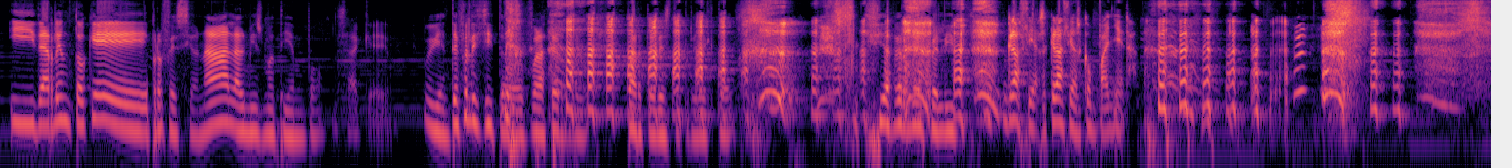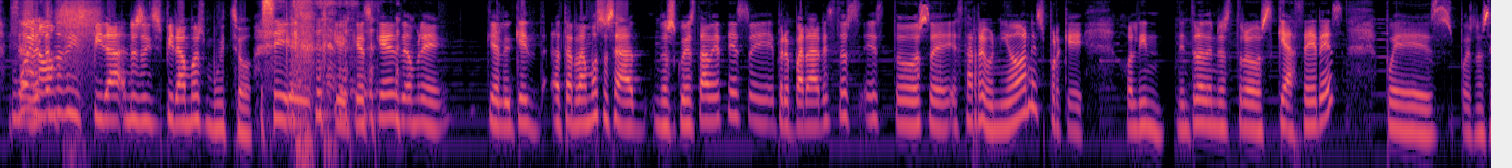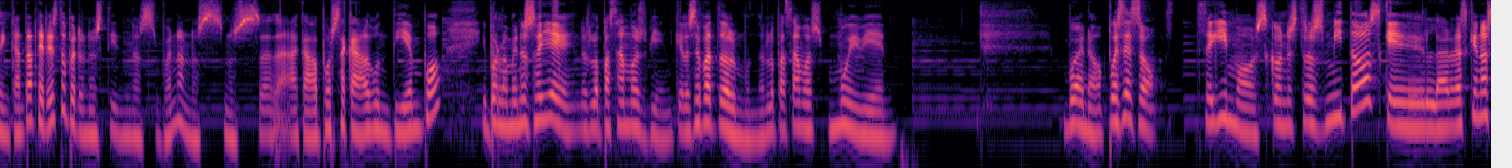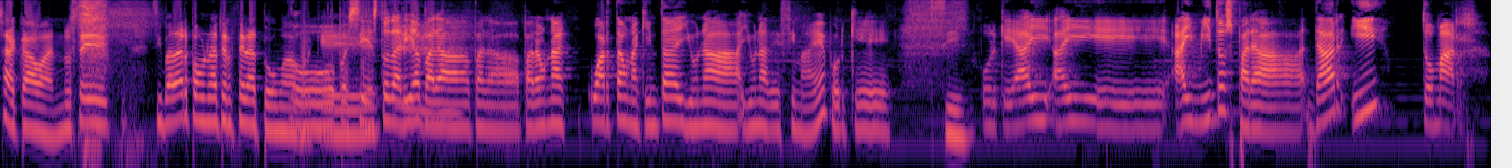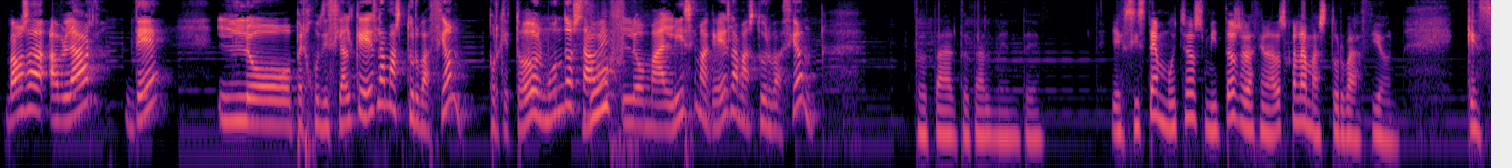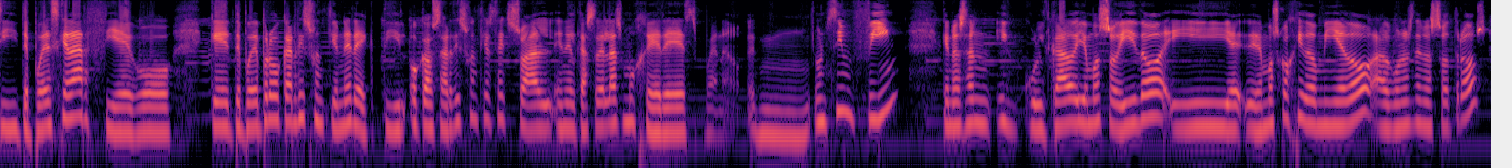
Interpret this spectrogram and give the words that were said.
y darle un toque profesional al mismo tiempo. O sea que, muy bien, te felicito por hacer parte de este proyecto y hacerme feliz. Gracias, gracias, compañera. O sea, a veces nos, inspira, nos inspiramos mucho. sí. Que, que es que, hombre, que, tardamos, o sea, nos cuesta a veces eh, preparar estos, estos, eh, estas reuniones porque, jolín, dentro de nuestros quehaceres, pues, pues nos encanta hacer esto, pero nos, nos, bueno, nos, nos acaba por sacar algún tiempo y por lo menos, oye, nos lo pasamos bien, que lo sepa todo el mundo, nos lo pasamos muy bien. Bueno, pues eso, seguimos con nuestros mitos que la verdad es que no se acaban. No sé si va a dar para una tercera toma. Oh, porque- pues sí, esto daría para, para, para una cuarta, una quinta y una, y una décima, ¿eh? Porque, Sí, porque hay, hay, eh, hay mitos para dar y tomar. Vamos a hablar de lo perjudicial que es la masturbación, porque todo el mundo sabe Uf. lo malísima que es la masturbación. total, totalmente. Y existen muchos mitos relacionados con la masturbación. Que si te puedes quedar ciego, que te puede provocar disfunción eréctil o causar disfunción sexual en el caso de las mujeres. Bueno, mm, un sinfín que nos han inculcado y hemos oído y eh, hemos cogido miedo, algunos de nosotros,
